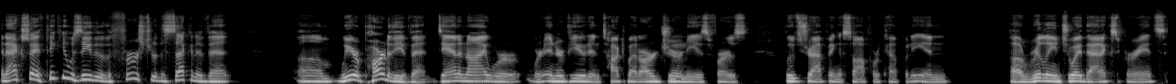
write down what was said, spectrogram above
And actually I think it was either the first or the second event. Um we were part of the event. Dan and I were were interviewed and talked about our journey as far as bootstrapping a software company and uh really enjoyed that experience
